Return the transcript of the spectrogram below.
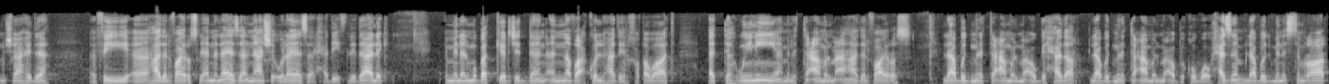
ونشاهده في هذا الفيروس لأنه لا يزال ناشئ ولا يزال حديث. لذلك من المبكر جدا أن نضع كل هذه الخطوات التهوينية من التعامل مع هذا الفيروس. لابد من التعامل معه بحذر لابد من التعامل معه بقوة وحزم لابد من استمرار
